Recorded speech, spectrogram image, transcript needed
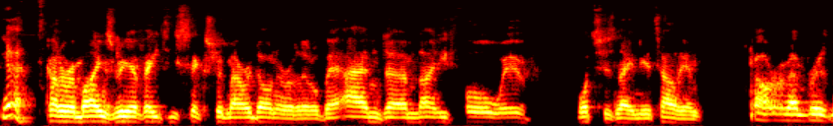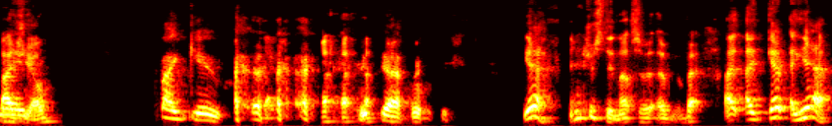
Yeah, Kind of reminds me of '86 with Maradona a little bit, and um, '94 with what's his name, the Italian. Can't remember his name. Baggio. Thank you. yeah, Yeah, interesting. That's a, a I, I get. Yeah,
